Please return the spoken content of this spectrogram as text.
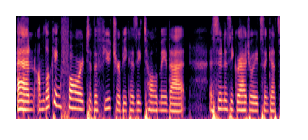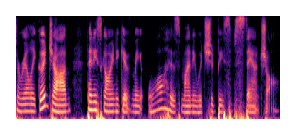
And I'm looking forward to the future because he told me that as soon as he graduates and gets a really good job, then he's going to give me all his money, which should be substantial.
